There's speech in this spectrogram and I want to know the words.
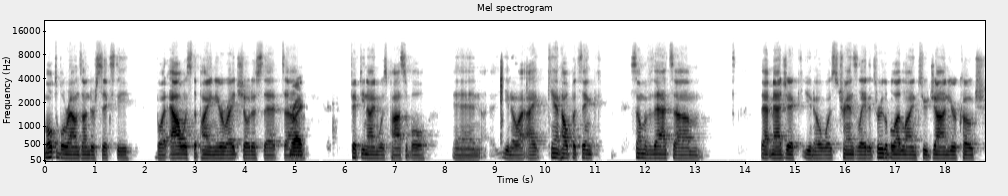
multiple rounds under 60. But Al was the pioneer, right? Showed us that um, right. 59 was possible. And, you know, I, I, can't help but think some of that um, that magic, you know, was translated through the bloodline to John, your coach.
